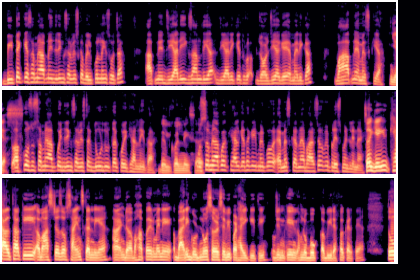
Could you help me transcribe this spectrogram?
बीटेक के समय आपने इंजीनियरिंग सर्विस का बिल्कुल नहीं सोचा। आपने जीआरई एग्ज़ाम दिया। जीआरई के थ्रू जॉर्जिया गए अमेरिका वहाँ आपने एमएस किया yes. तो ऑफकोर्स उस समय आपको इंजीनियरिंग सर्विस तक दूर दूर तक कोई ख्याल नहीं था बिल्कुल नहीं सर उस समय आपका ख्याल क्या था कि मेरे को एमएस करना है बाहर से और फिर प्लेसमेंट लेना है सर यही ख्याल था कि मास्टर्स ऑफ़ साइंस करनी है एंड uh, वहाँ पर मैंने बैरी गुडनो सर से भी पढ़ाई की थी okay. जिनके हम लोग बुक कभी रेफर करते हैं तो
